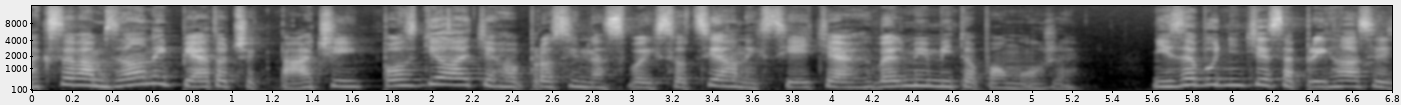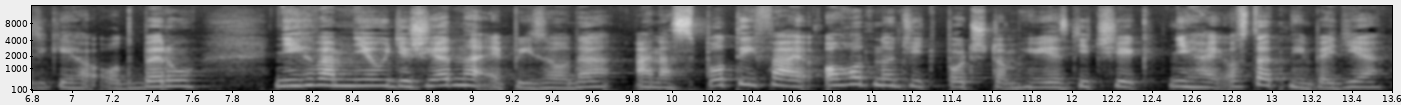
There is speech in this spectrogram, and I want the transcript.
Ak sa vám Zelený piatoček páči, pozdielajte ho prosím na svojich sociálnych sieťach, veľmi mi to pomôže. Nezabudnite sa prihlásiť k jeho odberu, nech vám neujde žiadna epizóda a na Spotify ohodnotiť počtom hviezdičiek, nech aj ostatní vedia,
